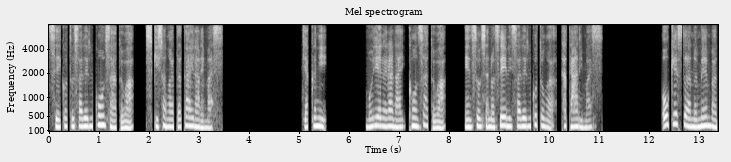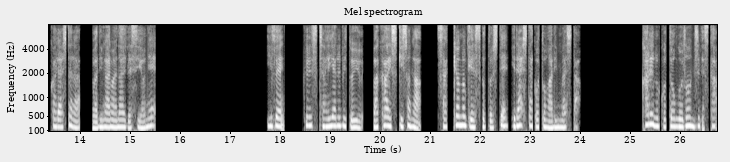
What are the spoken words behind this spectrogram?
成功とされるコンサートは、指揮者が称えられます。逆に、盛り上がらないコンサートは、演奏者のせいにされることが多々あります。オーケストラのメンバーからしたら割り合わないですよね。以前、クリスチャン・ヤルビという若い指揮者が作曲のゲストとしていらしたことがありました。彼のことをご存知ですか？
